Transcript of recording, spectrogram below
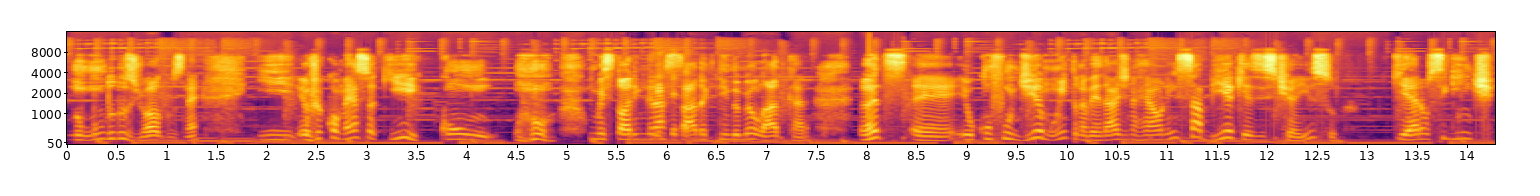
no mundo dos jogos, né? E eu já começo aqui com uma história engraçada que tem do meu lado, cara. Antes é, eu confundia muito, na verdade, na real, nem sabia que existia isso. Que era o seguinte:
